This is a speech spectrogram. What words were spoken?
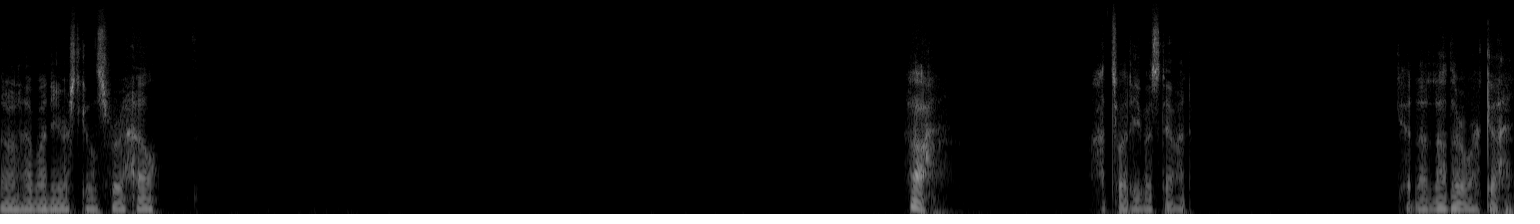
I don't have any near skills for hell. Ah, that's what he was doing. Getting another orca.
